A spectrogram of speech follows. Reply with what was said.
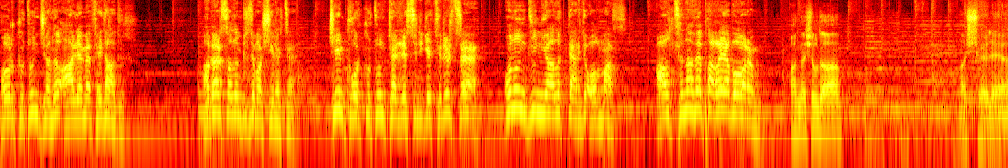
Korkut'un canı aleme fedadır. Haber salın bizim aşirete. Kim Korkut'un kellesini getirirse onun dünyalık derdi olmaz. Altına ve paraya boğarım. Anlaşıldı ağam. Ha şöyle ya.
